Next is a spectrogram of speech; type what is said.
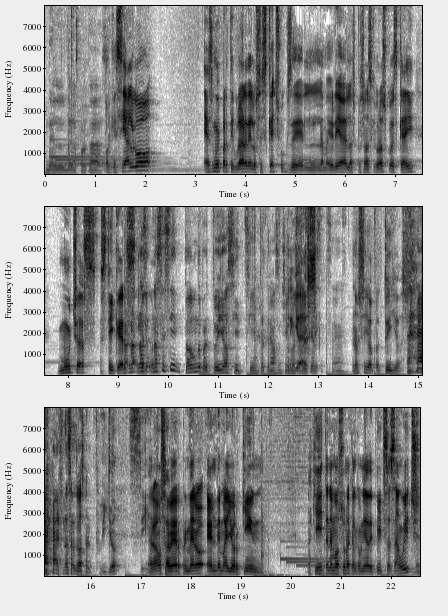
del- de las portadas. Porque si algo es muy particular de los sketchbooks de la mayoría de las personas que conozco es que hay muchas stickers. No, no- no y sé, algunas- no sé si todo el mundo, pero tú y yo sí, siempre tenemos un chingo de stickers. Sí. No sé yo, pero tú y yo. sí. no sé los demás, pero tú y yo sí. Ahora vamos a ver primero el de Mallorquín. Aquí tenemos una calcomanía de pizza sandwich.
